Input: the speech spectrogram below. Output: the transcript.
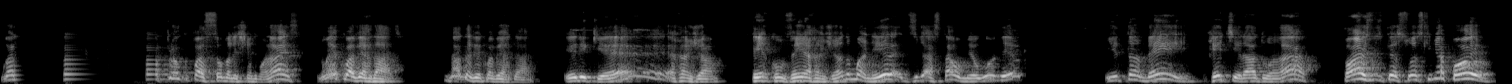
Agora, a preocupação do Alexandre Moraes não é com a verdade, nada a ver com a verdade. Ele quer arranjar, tem, vem arranjando maneira de desgastar o meu governo e também retirar do ar páginas de pessoas que me apoiam.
